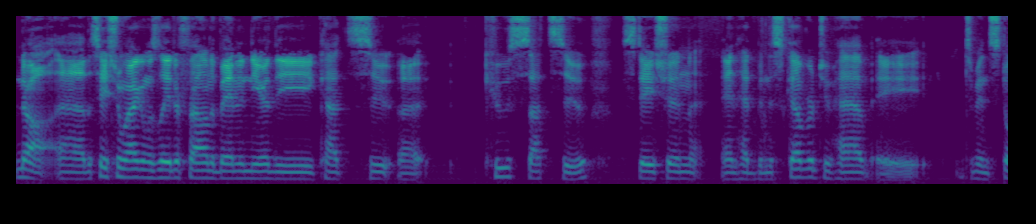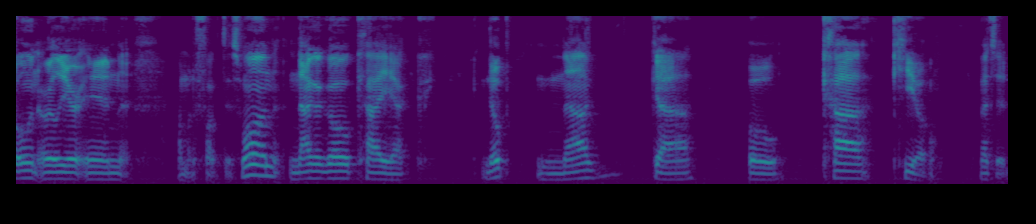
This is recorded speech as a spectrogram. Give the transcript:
No, uh, the station wagon was later found abandoned near the Katsu, uh, Kusatsu station and had been discovered to have a to been stolen earlier in I'm gonna fuck this one Nagago Kayak nope Naga o Kakyo that's it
